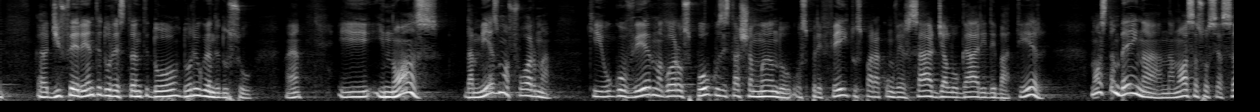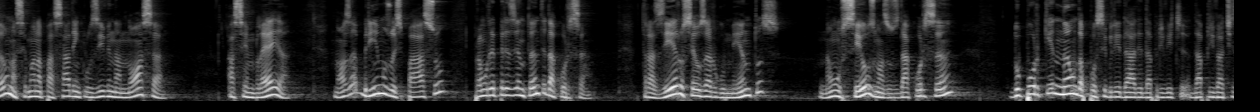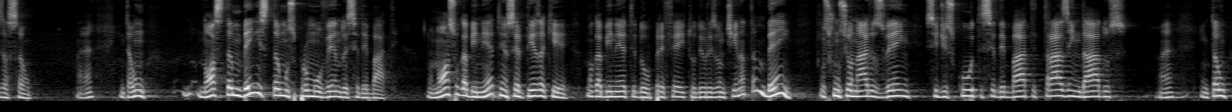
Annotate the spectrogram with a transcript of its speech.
uh, diferente do restante do, do Rio Grande do Sul. Né? E, e nós, da mesma forma que o governo agora aos poucos está chamando os prefeitos para conversar, dialogar e debater, nós também, na, na nossa associação, na semana passada, inclusive na nossa assembleia, nós abrimos o espaço para um representante da Corsan trazer os seus argumentos, não os seus, mas os da Corsan, do porquê não da possibilidade da privatização. Né? Então, nós também estamos promovendo esse debate. No nosso gabinete, tenho certeza que no gabinete do prefeito de Horizontina também os funcionários vêm, se discute, se debate, trazem dados. Né? Então,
